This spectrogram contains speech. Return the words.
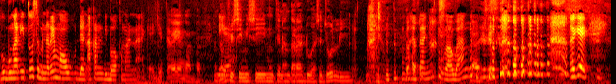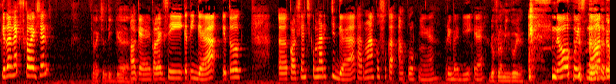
hubungan itu sebenarnya mau dan akan dibawa ke mana kayak gitu. kayak yang gambar Tentang Iya. visi misi mungkin antara dua sejoli. bahasanya tua banget. Oke, kita next collection. Collection 3. Oke, koleksi ketiga itu eh, koleksi yang cukup menarik juga karena aku suka artworknya pribadi ya. Dua flamingo ya. no, it's not the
